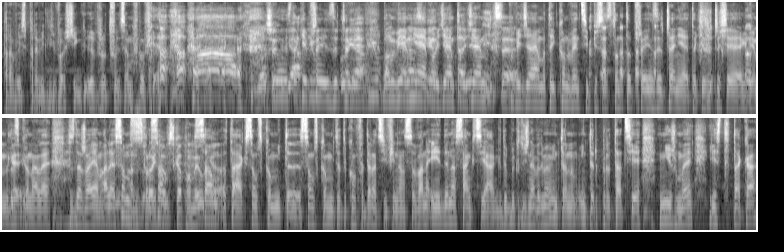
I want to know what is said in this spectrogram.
Prawo i Sprawiedliwość. I, e, co mówię? Może To jest takie przejęzyczenie. Bo mówiłem, nie, powiedziałem, powiedziałem, powiedziałem o tej konwencji PiSu, stąd to przejęzyczenie. Takie rzeczy się, jak wiemy, doskonale zdarzają, ale są... Freudowska są, pomyłka. Są, tak, są z, komite, są z Komitetu Konfederacji finansowane i jedyna sankcja, gdyby ktoś nawet miał inną interpretację niż my, jest taka,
